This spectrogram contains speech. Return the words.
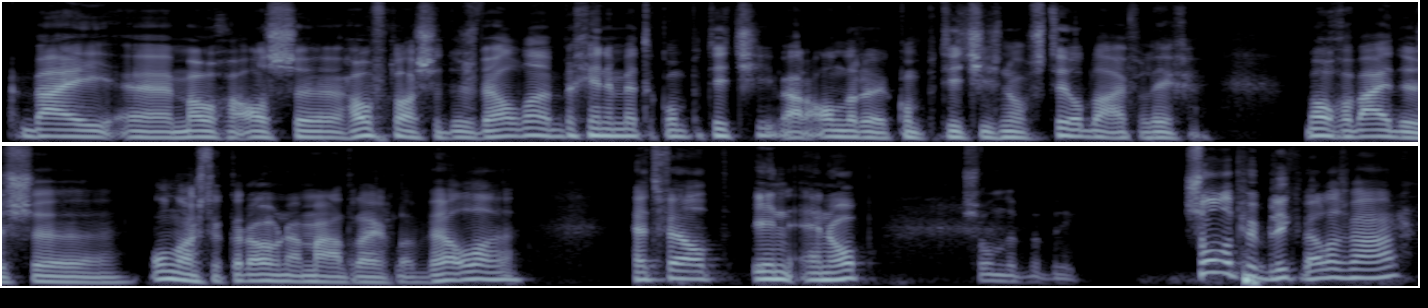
Wij mogen als hoofdklasse dus wel beginnen met de competitie. Waar andere competities nog stil blijven liggen. Mogen wij dus, eh, ondanks de coronamaatregelen, wel eh, het veld in en op. Zonder publiek. Zonder publiek weliswaar.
